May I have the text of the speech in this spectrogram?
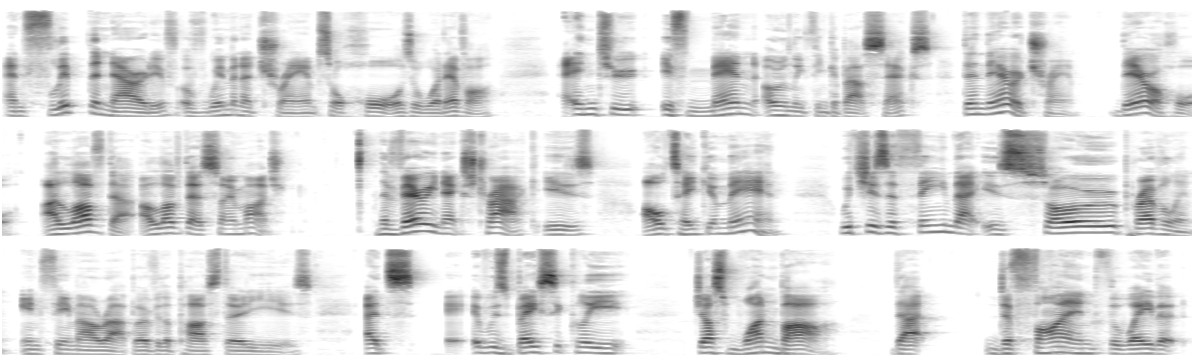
and flip the narrative of women are tramps or whores or whatever into if men only think about sex, then they're a tramp. They're a whore. I love that. I love that so much. The very next track is I'll Take Your Man, which is a theme that is so prevalent in female rap over the past 30 years. It's it was basically just one bar that defined the way that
